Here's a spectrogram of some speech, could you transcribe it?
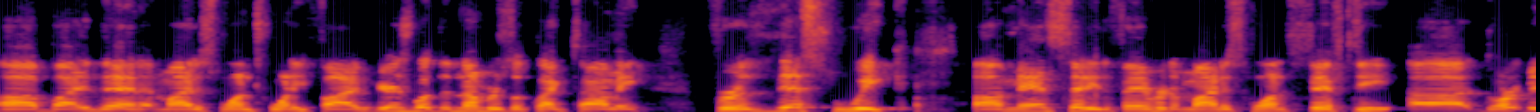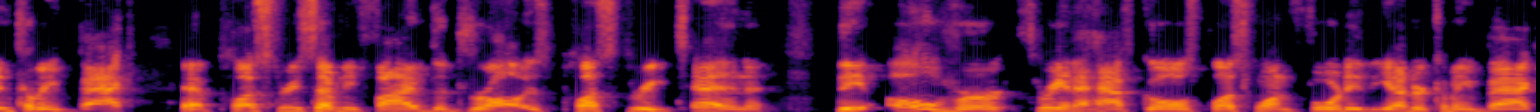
uh, by then at minus 125. Here's what the numbers look like, Tommy, for this week. Uh, Man City, the favorite at minus 150. Uh, Dortmund coming back at plus 375. The draw is plus 310. The over three and a half goals plus 140. The under coming back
